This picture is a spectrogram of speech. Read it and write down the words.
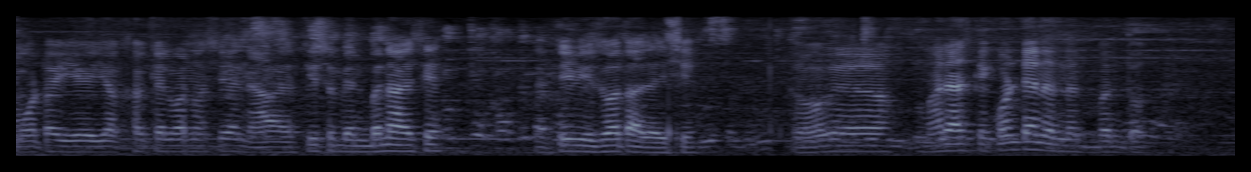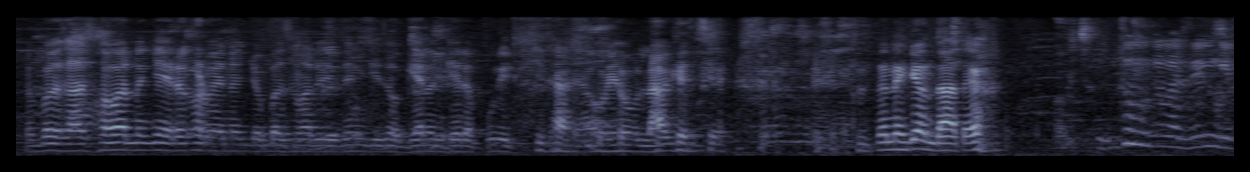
મોટો, એ એક હકેલવાનો છે ને આ કિશુબેન બનાવે છે. ટીવી જોતા જાય છે. તો હવે મારે આજ કંઈ કોન્ટેન્ટ જ નથી બનતો. બસ આજ સવારને ક્યાંય રખડવાય નથી જો બસ મારી જિંદગી જો ઘેરે ઘેરે પૂરી થઈ આવું એવું લાગે છે. તને કેમ દાંત આવ્યો? તું જિંદગી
